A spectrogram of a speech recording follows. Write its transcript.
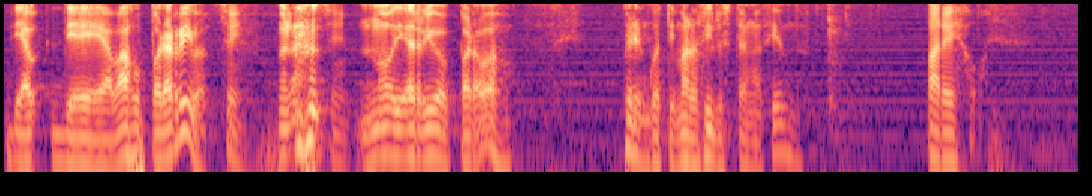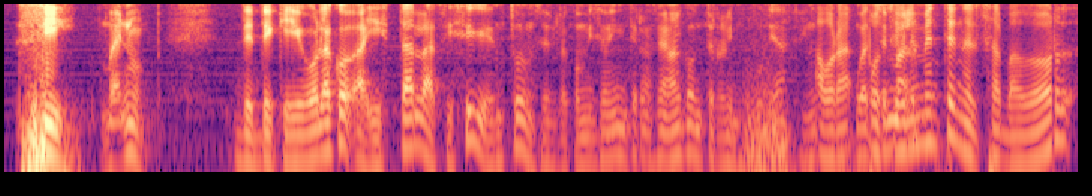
de, abajo para arriba, sí, no de arriba para abajo. Pero en Guatemala sí lo están haciendo. Parejo. Sí, bueno, desde que llegó la... Ahí está la, así sigue entonces, la Comisión Internacional contra la Impunidad. Ahora, posiblemente en El Salvador,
